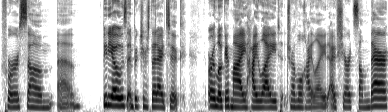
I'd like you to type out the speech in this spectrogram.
for some um, videos and pictures that I took, or look at my highlight, travel highlight. I've shared some there.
